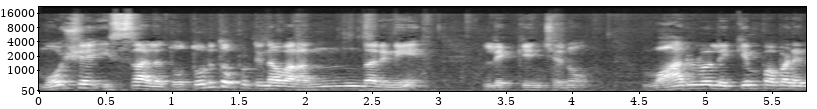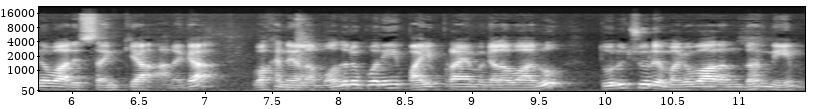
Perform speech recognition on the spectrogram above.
మోషే ఇస్రాయలతో తొలుత పుట్టిన వారందరినీ లెక్కించెను. వారిలో లెక్కింపబడిన వారి సంఖ్య అనగా ఒక నెల మొదలుకొని పైప్రాయం గలవారు తొలుచూరి మగవారందరినీ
